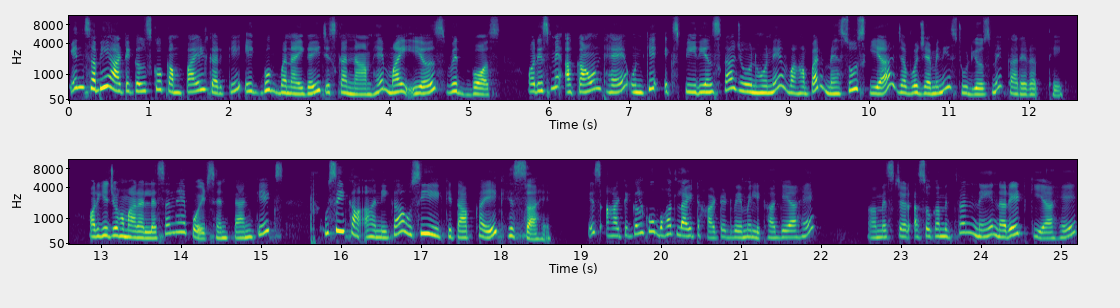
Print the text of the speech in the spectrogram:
इन सभी आर्टिकल्स को कंपाइल करके एक बुक बनाई गई जिसका नाम है माई ईयर्स विद बॉस और इसमें अकाउंट है उनके एक्सपीरियंस का जो उन्होंने वहाँ पर महसूस किया जब वो जेमिनी स्टूडियोज़ में कार्यरत थे। और ये जो हमारा लेसन है पोइट्स एंड पैनकेक्स उसी कहानी का, उसी किताब का एक हिस्सा है। इस आर्टिकल को बहुत लाइट हार्टेड वे में लिखा गया है। मिस्टर अशोका मित्रन ने नरेट किया है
